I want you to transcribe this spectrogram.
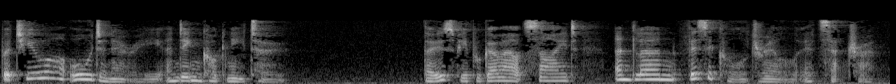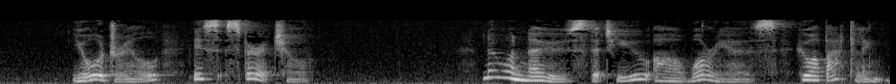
but you are ordinary and incognito. Those people go outside and learn physical drill, etc. Your drill is spiritual. No one knows that you are warriors who are battling.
